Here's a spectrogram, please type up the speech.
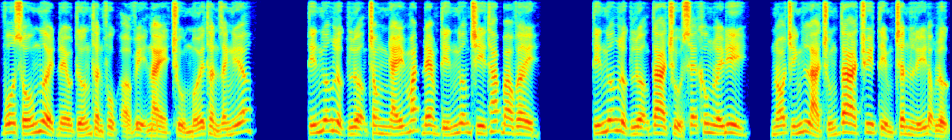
vô số người đều tướng thần phục ở vị này chủ mới thần danh nghĩa. Tín ngưỡng lực lượng trong nháy mắt đem tín ngưỡng chi tháp bao vây. Tín ngưỡng lực lượng ta chủ sẽ không lấy đi, nó chính là chúng ta truy tìm chân lý động lực.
